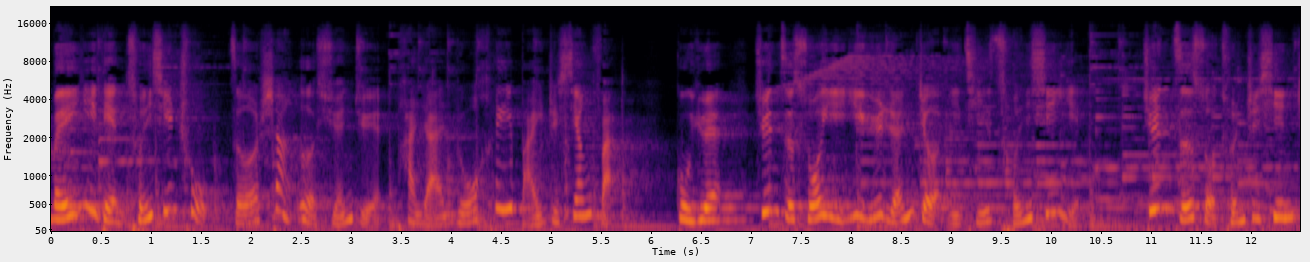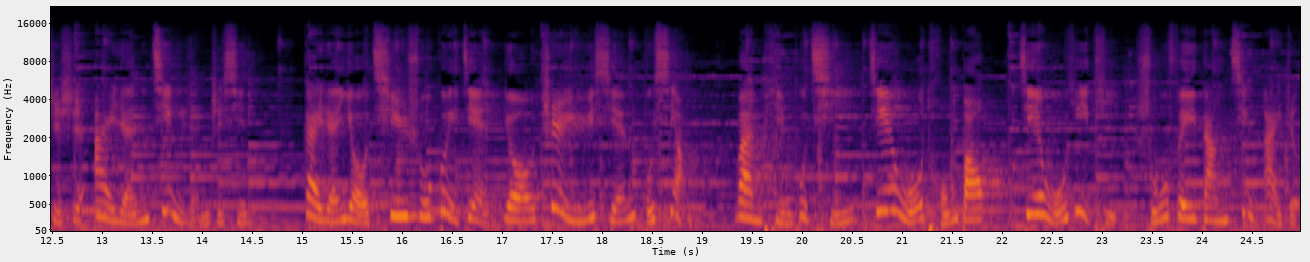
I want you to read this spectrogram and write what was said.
唯一点存心处，则善恶玄绝，判然如黑白之相反。故曰：君子所以异于人者，以其存心也。君子所存之心，只是爱人敬人之心。盖人有亲疏贵贱，有至于贤不孝，万品不齐，皆无同胞，皆无一体，孰非当敬爱者？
